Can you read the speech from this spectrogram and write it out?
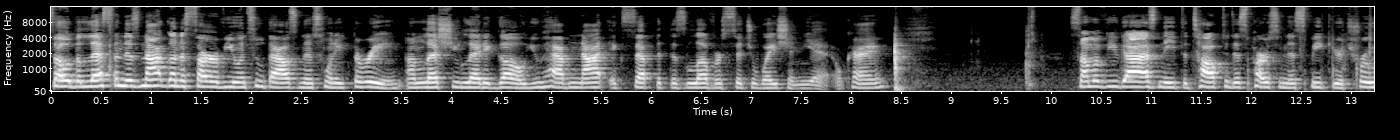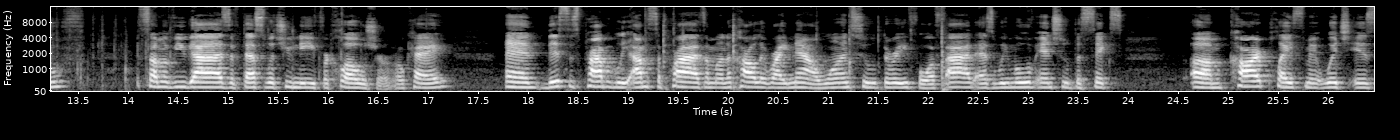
So the lesson is not going to serve you in 2023 unless you let it go. You have not accepted this lover situation yet. Okay. Some of you guys need to talk to this person and speak your truth. Some of you guys, if that's what you need for closure. Okay. And this is probably, I'm surprised, I'm going to call it right now. One, two, three, four, five. As we move into the sixth um, card placement, which is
